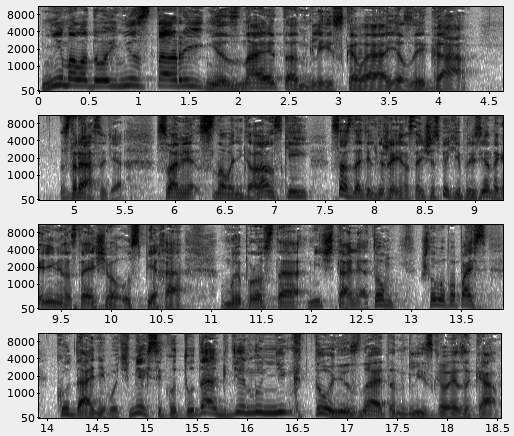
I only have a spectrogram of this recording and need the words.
ни молодой, ни старый не знает английского языка. Здравствуйте! С вами снова Николай Ланский, создатель движения «Настоящий успех» и президент Академии «Настоящего успеха». Мы просто мечтали о том, чтобы попасть куда-нибудь в Мексику, туда, где ну никто не знает английского языка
